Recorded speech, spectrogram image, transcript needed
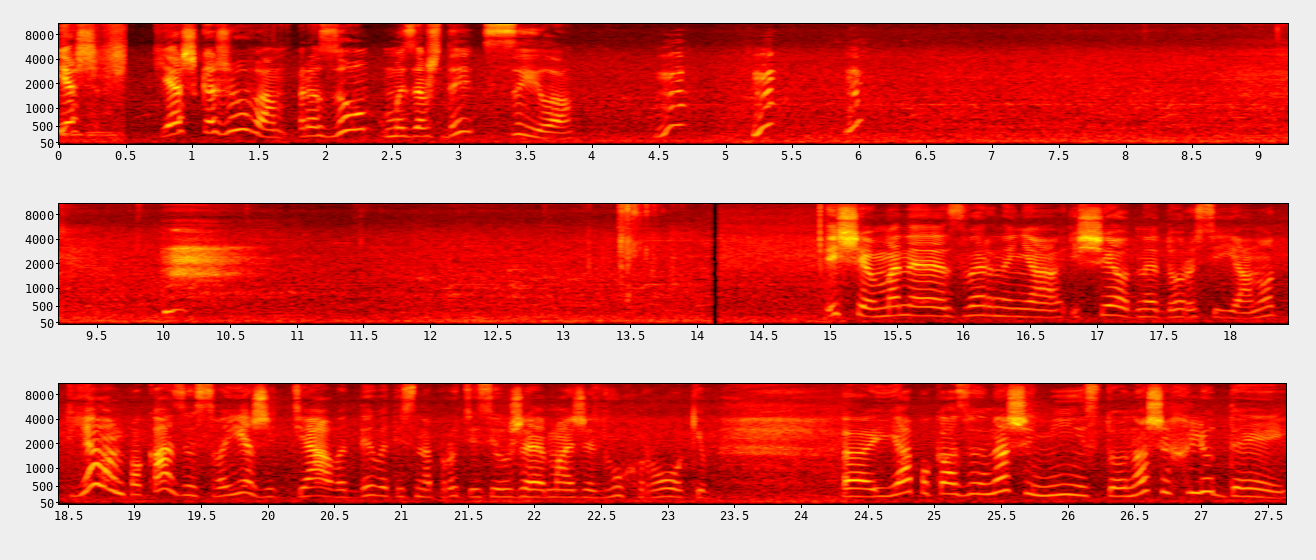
Я ж, я ж кажу вам, разом ми завжди сила. М? М? М? І ще в мене звернення ще одне до росіян. От я вам показую своє життя, ви дивитесь на протязі вже майже двох років. Е, Я показую наше місто, наших людей.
